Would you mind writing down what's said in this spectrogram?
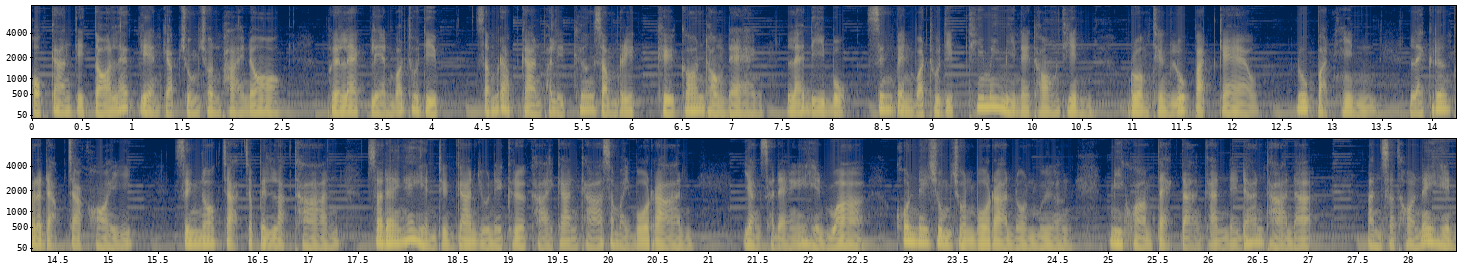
พบการติดต่อแลกเปลี่ยนกับชุมชนภายนอก เพื่อแลกเปลี่ยนวัตถุดิบสำหรับการผลิตเครื่องสำริดคือก้อนทองแดงและดีบุก ซึ่งเป็นวัตถุดิบที่ไม่มีในท้องถิ่น รวมถึงลูกปัดแก้ว ลูกปัดหิน และเครื่องประดับจากหอย ซึ่งนอกจากจะเป็นหลักฐาน แสดงให้เห็นถึงการอยู่ในเครือข่ายการค้าสมัยโบราณยังแสดงให้เห็นว่า คนในชุมชนโบราณโนนเมือง มีความแตกต่างกันในด้านฐานะ อันสะท้อนให้เห็น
